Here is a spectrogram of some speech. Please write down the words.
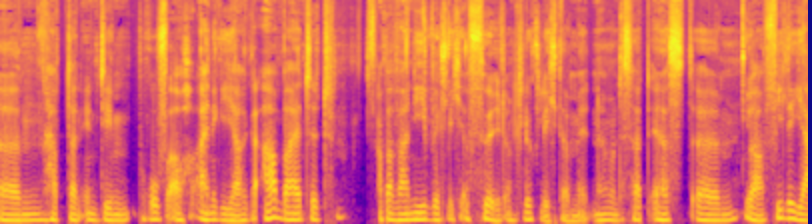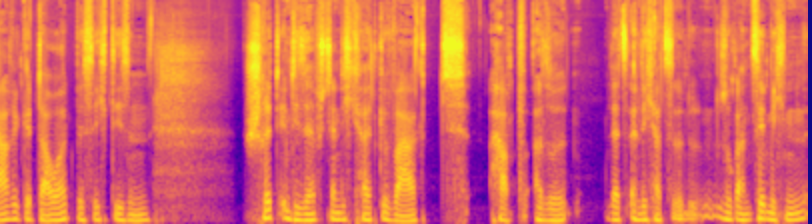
ähm, habe dann in dem Beruf auch einige Jahre gearbeitet, aber war nie wirklich erfüllt und glücklich damit. Ne? Und es hat erst ähm, ja viele Jahre gedauert, bis ich diesen Schritt in die Selbstständigkeit gewagt habe. Also letztendlich hat es sogar einen ziemlichen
